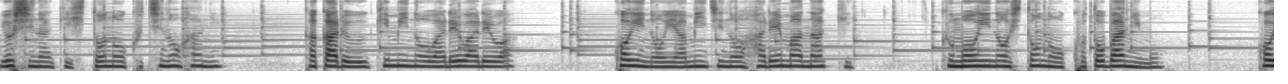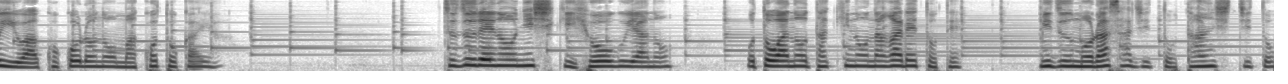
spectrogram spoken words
よしなき人の口の葉にかかる浮き身の我々は恋の闇路の晴れ間なき雲井の人の言葉にも恋は心のまことかやつづれの錦表具屋の音羽の滝の流れとて水漏らさじと短七と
